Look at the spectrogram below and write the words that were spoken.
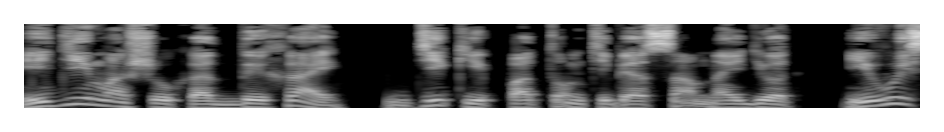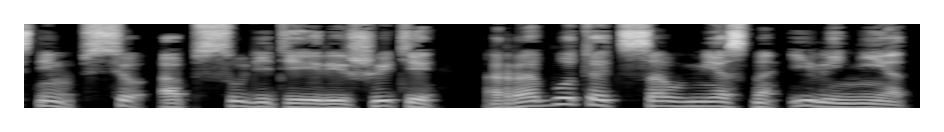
Иди, Машух, отдыхай. Дикий потом тебя сам найдет, и вы с ним все обсудите и решите, работать совместно или нет.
